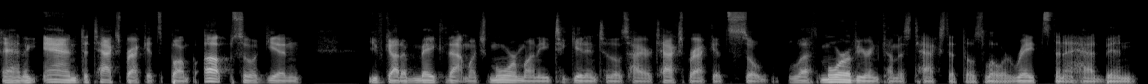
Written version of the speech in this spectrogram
And and the tax brackets bump up, so again, you've got to make that much more money to get into those higher tax brackets. So less more of your income is taxed at those lower rates than it had been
